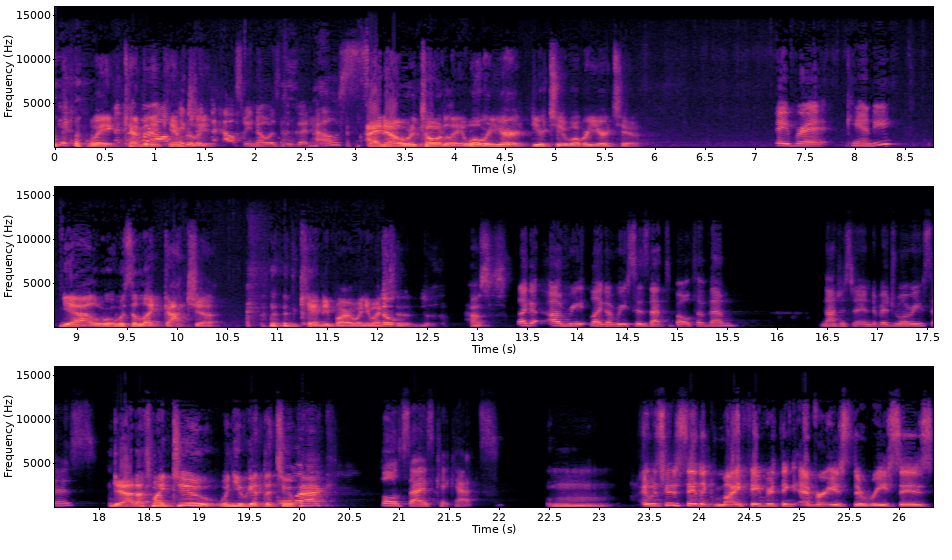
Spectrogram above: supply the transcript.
Wait, Kevin and Kimberly. The house we know is the good house. I know totally. What were your your two? What were your two? Favorite candy? Yeah, what was the like gotcha candy bar when you went So- to the houses? Like a, a Re- like a Reese's that's both of them, not just an individual Reese's. Yeah, that's my two. When you get the two Or- pack. Full size Kit Kats. Mm. I was going to say like my favorite thing ever is the Reese's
